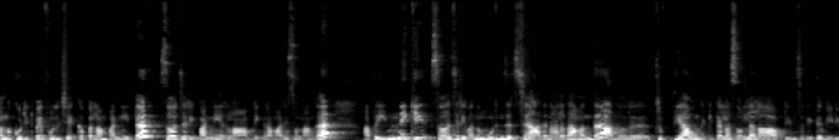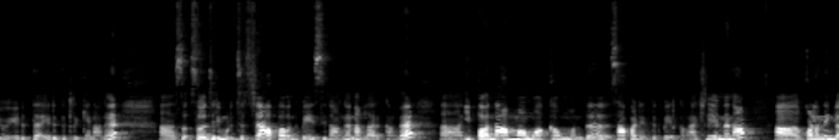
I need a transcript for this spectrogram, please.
அங்கே கூட்டிகிட்டு போய் ஃபுல் செக்அப் எல்லாம் பண்ணிட்டு சர்ஜரி பண்ணிடலாம் அப்படிங்கிற மாதிரி சொன்னாங்க. அப்புறம் இன்னைக்கு சர்ஜரி வந்து முடிஞ்சிருச்சு. அதனால தான் வந்து அந்த ஒரு திருப்தியாக உங்ககிட்ட எல்லாம் சொல்லலாம் அப்படின்னு சொல்லிட்டு வீடியோ எடுத்த எடுத்துட்டு இருக்கேன் நான். சர்ஜரி முடிச்சிருச்சு. அப்பா வந்து பேசினாங்க நல்லா இருக்காங்க. இப்போ வந்து அம்மாவும் அக்காவும் வந்து சாப்பாடு எடுத்துகிட்டு போயிருக்காங்க. ஆக்சுவலி என்னன்னா குழந்தைங்கள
